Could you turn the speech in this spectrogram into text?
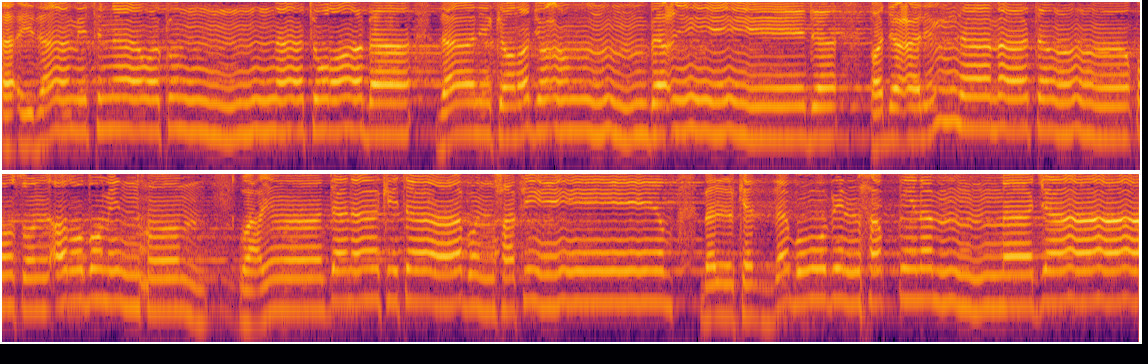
أإذا متنا وكنا ترابا ذلك رجع بعيد. قد علمنا ما تنقص الأرض منهم وعندنا كتاب حفيظ. بل كذبوا بالحق لما جاءهم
